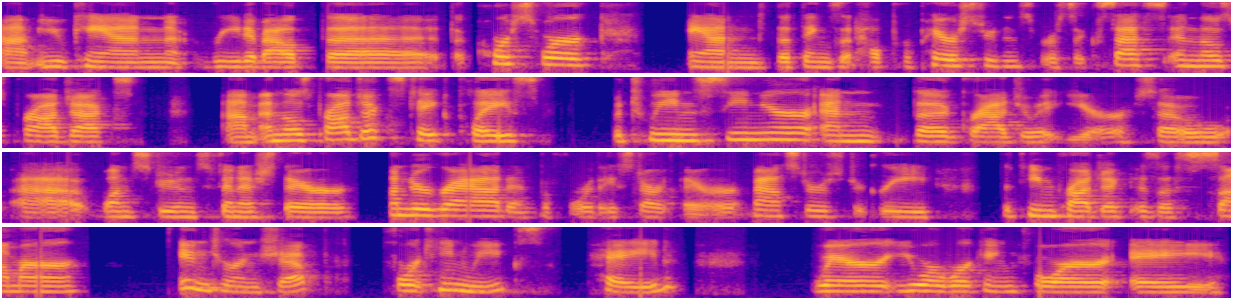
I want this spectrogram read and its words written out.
Um, you can read about the, the coursework and the things that help prepare students for success in those projects. Um, and those projects take place between senior and the graduate year. So uh, once students finish their undergrad and before they start their master's degree, the team project is a summer internship, 14 weeks, paid, where you are working for a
